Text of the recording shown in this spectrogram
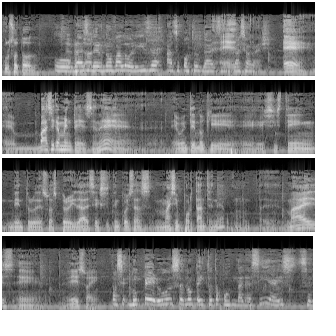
curso todo. O é brasileiro não valoriza as oportunidades educacionais. É, é basicamente esse, né? Eu entendo que eh, existem, dentro de suas prioridades, existem coisas mais importantes, né? Eh, Mas é, é isso aí. Então, assim, no Peru você não tem tanta oportunidade assim, é isso? Você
